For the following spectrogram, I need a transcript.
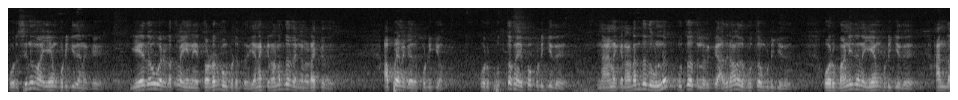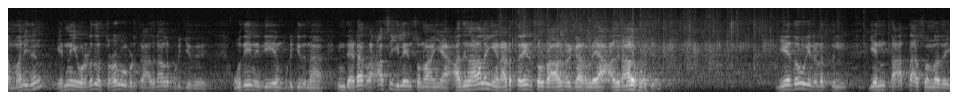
ஒரு சினிமா ஏன் பிடிக்குது எனக்கு? ஏதோ ஒரு இடத்துல என்னை தொடர்புபடுத்துது. எனக்கு நடந்தது அங்கே நடக்குது. அப்போ எனக்கு அது பிடிக்கும். ஒரு புத்தகம் எப்போ பிடிக்குது? எனக்கு நடந்தது ஒன்று புத்தகத்தில் இருக்குது அதனால அது புத்தகம் பிடிக்குது. ஒரு மனிதனை ஏன் பிடிக்குது? அந்த மனிதன் என்னை ஒரு இடத்துல தொடர்புபடுத்துறான் அதனால பிடிக்குது. உதயநிதி ஏன் பிடிக்குதுன்னா இந்த இடம் ராசி இல்லைன்னு சொன்னாங்க. அதனால இங்கே நடத்துறேன்னு சொல்கிற ஆள் இருக்கார் இல்லையா? அதனால பிடிக்குது. ஏதோ ஒரு இடத்தில் என் தாத்தா சொன்னதை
